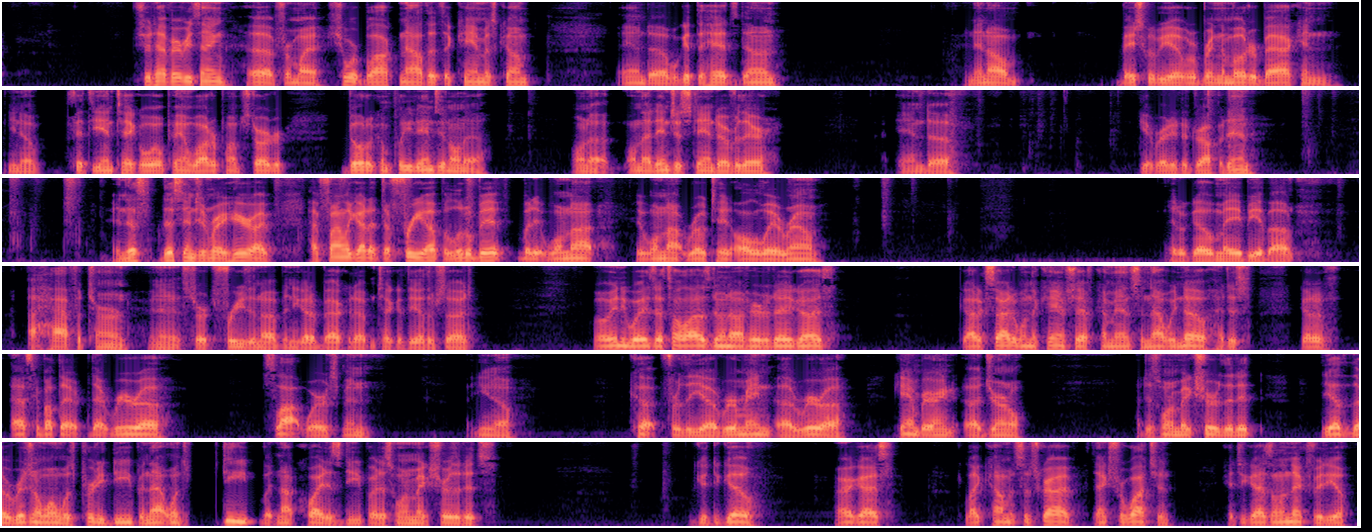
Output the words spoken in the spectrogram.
should have everything uh, for my short block now that the cam has come. And uh, we'll get the heads done. And then I'll basically be able to bring the motor back and, you know, fit the intake, oil pan, water pump starter, build a complete engine on a, on a, on that engine stand over there. And, uh, get ready to drop it in. And this, this engine right here, I've, I finally got it to free up a little bit, but it will not, it will not rotate all the way around. It'll go maybe about a half a turn and then it starts freezing up. Then you got to back it up and take it the other side. Well, anyways, that's all I was doing out here today, guys. Got excited when the camshaft come in, so now we know. I just got to ask about that, that rear uh, slot where it's been you know, cut for the uh, rear main uh, rear uh, cam bearing uh, journal. I just want to make sure that it the other, the original one was pretty deep and that one's deep but not quite as deep. I just want to make sure that it's good to go. All right, guys. Like, comment, subscribe. Thanks for watching. Catch you guys on the next video.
